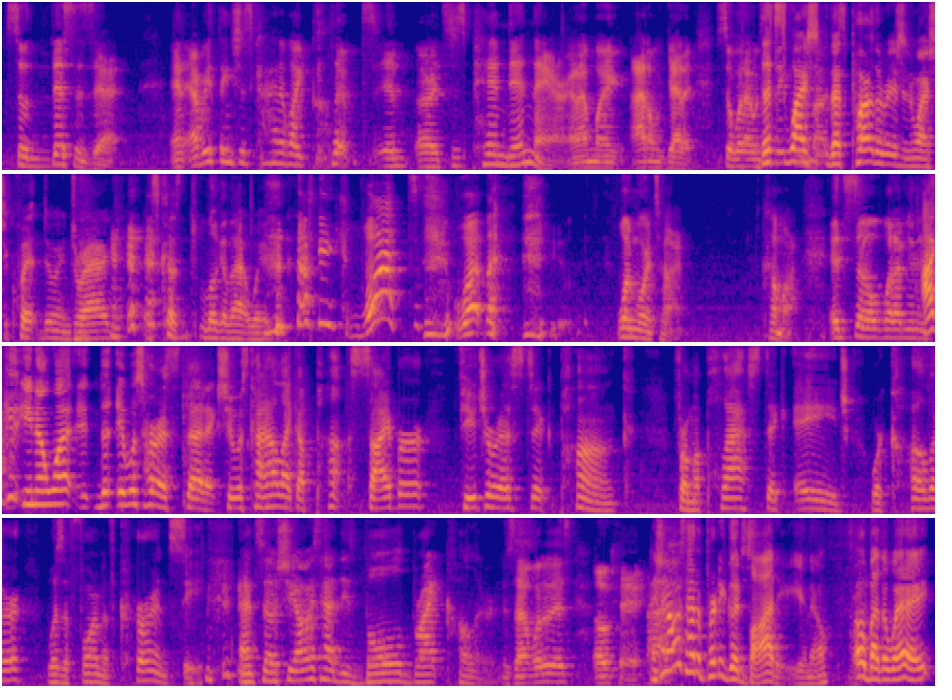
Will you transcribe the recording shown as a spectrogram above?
So this is it. And everything's just kind of like clipped in, or it's just pinned in there. And I'm like, I don't get it. So what I was That's why. She, about- that's part of the reason why she quit doing drag. it's because look at that wig. I mean, what? What? One more time. Come on. And so what I'm gonna I could. You know what? It, it was her aesthetic. She was kind of like a pu- cyber futuristic punk from a plastic age where color was a form of currency. And so she always had these bold, bright colors. Is that what it is? Okay. And she always had a pretty good body, you know. Oh, by the way,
